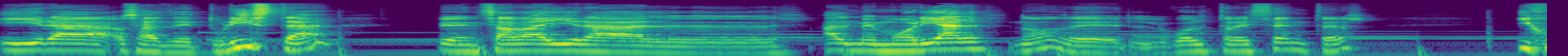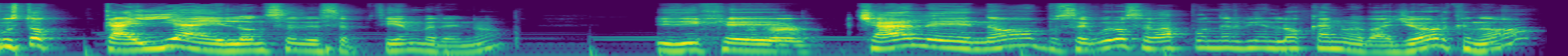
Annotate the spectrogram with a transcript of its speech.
ir a. O sea, de turista. Pensaba ir al. al memorial, ¿no? Del World Trade Center. Y justo caía el 11 de septiembre, ¿no? Y dije, chale, ¿no? Pues seguro se va a poner bien loca Nueva York, ¿no?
